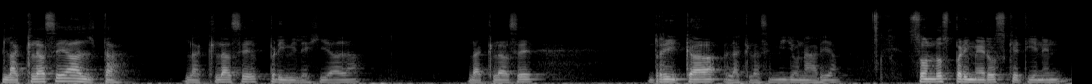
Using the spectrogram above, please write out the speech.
la clase alta, la clase privilegiada, la clase rica, la clase millonaria, son los primeros que tienen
